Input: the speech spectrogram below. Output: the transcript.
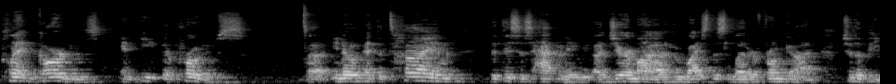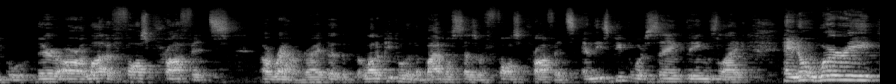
plant gardens and eat their produce. Uh, you know, at the time that this is happening, uh, Jeremiah, who writes this letter from God to the people, there are a lot of false prophets around, right? A lot of people that the Bible says are false prophets. And these people are saying things like, hey, don't worry.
